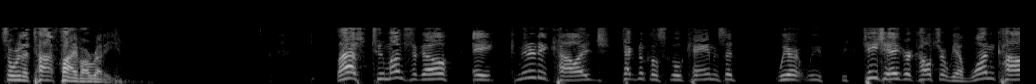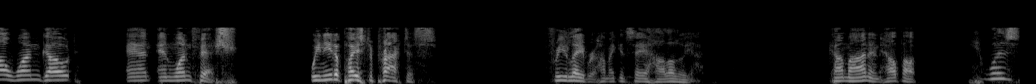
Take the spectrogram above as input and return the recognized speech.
So we're in the top five already. Last two months ago, a community college technical school came and said, we, are, we, we teach agriculture. We have one cow, one goat, and, and one fish. We need a place to practice. Free labor. How many can say hallelujah? Come on and help out. It was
